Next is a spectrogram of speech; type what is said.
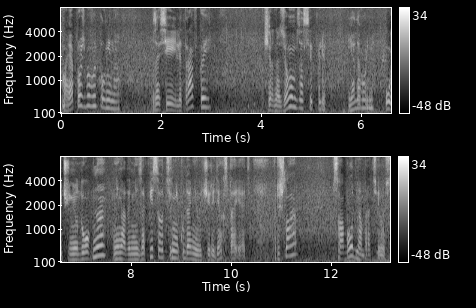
Моя просьба выполнена. Засеяли травкой, черноземом засыпали. Я довольна. Очень удобно. Не надо ни записываться никуда, ни в очередях стоять. Пришла, свободно обратилась.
